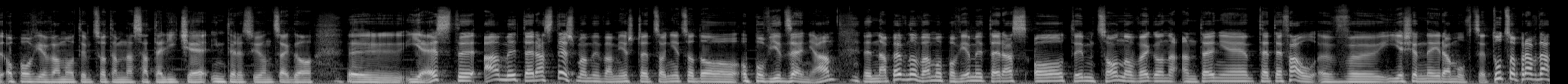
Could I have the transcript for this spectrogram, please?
Y, opowie wam o tym, co tam na satelicie interesującego y, jest, a my teraz też mamy wam jeszcze co nieco do opowiedzenia. Na pewno wam opowiemy teraz o tym, co nowego na antenie TTV w jesiennej ramówce. Tu co prawda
